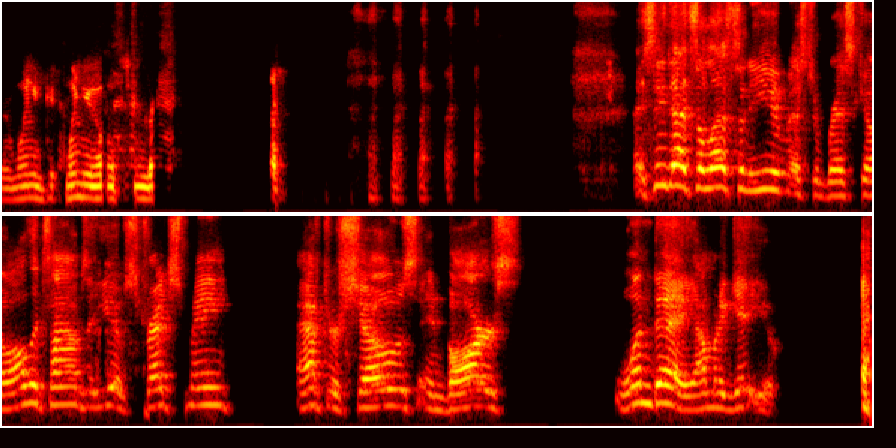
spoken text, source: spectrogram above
And when when you gonna come back? I see that's a lesson to you, Mr. Brisco. All the times that you have stretched me after shows and bars, one day I'm going to get you.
